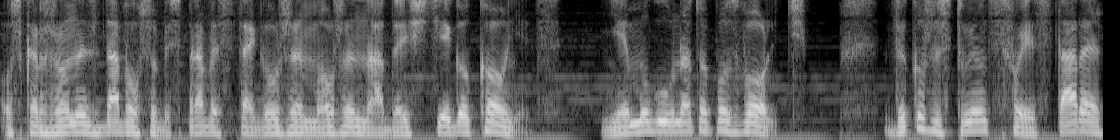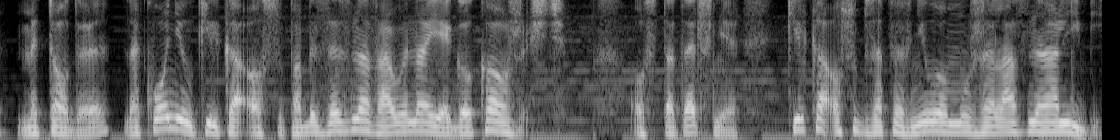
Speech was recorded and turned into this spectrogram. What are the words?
Oskarżony zdawał sobie sprawę z tego, że może nadejść jego koniec. Nie mógł na to pozwolić. Wykorzystując swoje stare metody, nakłonił kilka osób, aby zeznawały na jego korzyść. Ostatecznie kilka osób zapewniło mu żelazne alibi.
